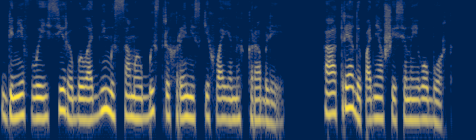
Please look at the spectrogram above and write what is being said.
Гнев Ваесира был одним из самых быстрых ремийских военных кораблей, а отряды, поднявшиеся на его борт,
